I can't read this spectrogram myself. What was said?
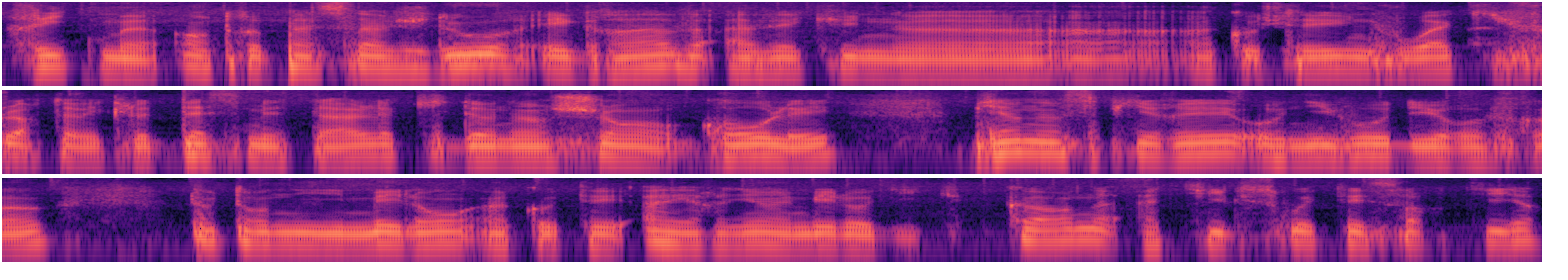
rythme entre passages lourds et graves, avec euh, un, un côté, une voix qui flirte avec le death metal, qui donne un chant grôlé, bien inspiré au niveau du refrain, tout en y mêlant un côté aérien et mélodique. Korn a-t-il souhaité sortir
